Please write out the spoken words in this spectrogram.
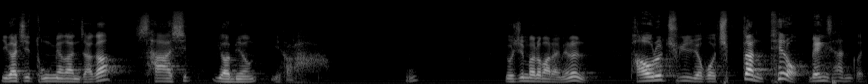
이같이 동맹한 자가 40여 명이더라. 응? 요즘 말로 말하면은 바울을 죽이려고 집단 테러 맹세한 거예요.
